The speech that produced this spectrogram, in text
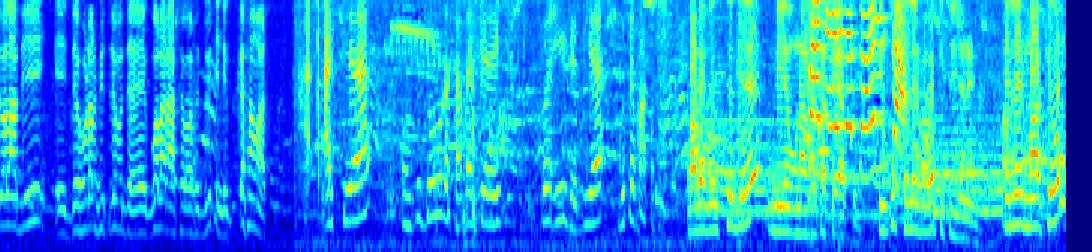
চলা দি এই দেহটার ভিতরের মধ্যে গলার আশেপাশে দুই তিনটে কেঁচা মারছে আসিয়া দৌড়ের সাথে বাবা বলছে যে মেয়ে ওনার কাছে আছে কিন্তু ছেলের বাবা কিছুই জানে না। ছেলের মাকেও আহ,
